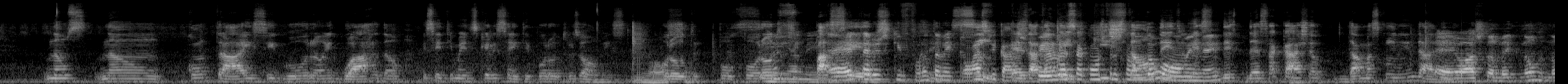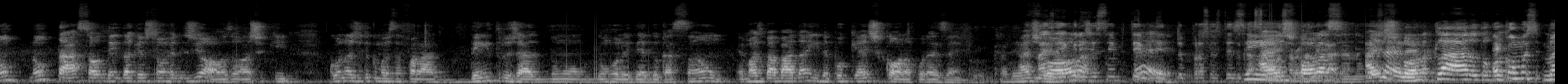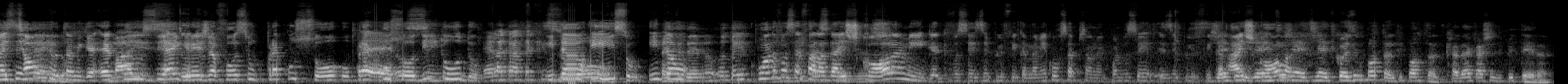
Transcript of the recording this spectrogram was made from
não, não contraem, seguram e guardam os sentimentos que eles sentem por outros homens? Por, outro, por, por Sim, outros amiga. parceiros. Héteros que foram Sim. também Sim, classificados pela essa que construção estão do dentro homem, desse- né? de- dessa caixa da masculinidade. É, eu acho também que não, não, não tá só dentro da questão religiosa. Eu acho que quando a gente começa a falar dentro já de um, de um rolê de educação, é mais babado ainda, porque a escola, por exemplo. Cadê A a Mas escola- a igreja sempre teve é. dentro do processo de educação. Sim, A a tá escola, ligada, né? a é, escola, né? claro, eu tô É como se, mas só um minuto, amiga. É como Mas se a é tudo- igreja fosse o precursor, o precursor eu de sei. tudo. Ela catequizou. Então, isso. Tá Então? Eu tenho quando você fala da escola, amiga, que você exemplifica, na minha concepção, né? Quando você exemplifica Gente, a gente, escola. gente, gente, coisa importante, importante. Cadê a caixa de piteira?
